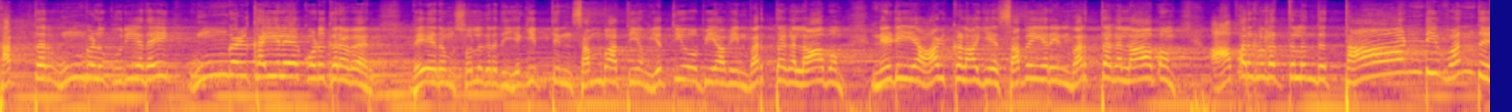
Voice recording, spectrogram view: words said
கர்த்தர் உங்களுக்குரியதை உங்கள் கையிலே கொடுக்கிறவர். வேதம் சொல்லுகிறது எகிப்தின் சம்பாத்தியம் எத்தியோப்பியாவின் வர்த்தக லாபம் நெடிய ஆட்களாகிய சபையரின் வர்த்தக லாபம் அவர்களிடத்திலிருந்து தாண்டி வந்து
